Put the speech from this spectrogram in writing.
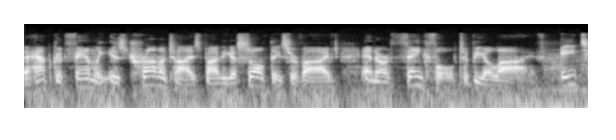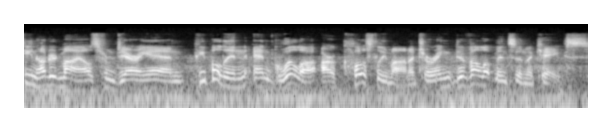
the Hapgood family is traumatized by the assault they survived and are thankful to be alive. 1,800 miles from Darien, people in Anguilla are closely monitoring developments in the case.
